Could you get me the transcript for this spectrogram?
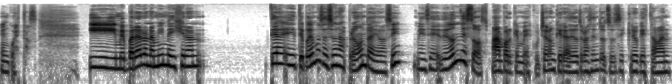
encuestas. Y me pararon a mí y me dijeron, ¿Te, eh, ¿te, podemos hacer unas preguntas? Digo, sí. Me dice, ¿de dónde sos? Ah, porque me escucharon que era de otro acento, entonces creo que estaban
